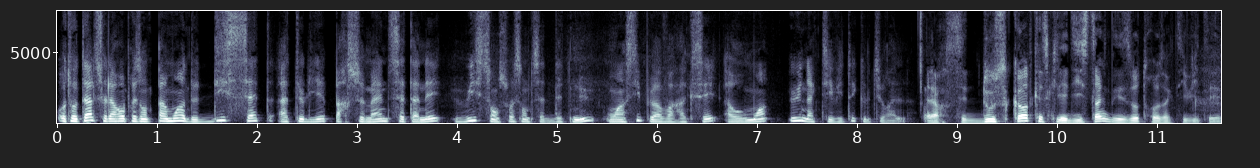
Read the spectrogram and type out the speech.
Au total, cela représente pas moins de 17 ateliers par semaine. Cette année, 867 détenus ont ainsi peut avoir accès à au moins une activité culturelle. Alors ces 12 cordes, qu'est-ce qui les distingue des autres activités?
